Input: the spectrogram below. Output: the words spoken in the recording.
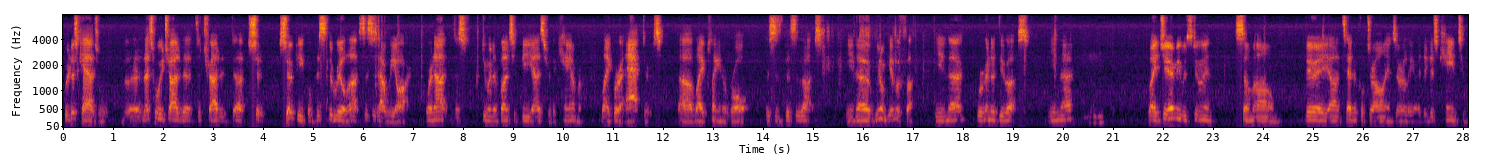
we're just casual. Uh, that's what we try to to try to uh, show, show people. This is the real us. This is how we are. We're not just doing a bunch of BS for the camera. Like we're actors, uh, like playing a role. This is this is us. You know, we don't give a fuck. You know, we're gonna do us. You know Mhm. like Jeremy was doing some um, very uh, technical drawings earlier. They just came to him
